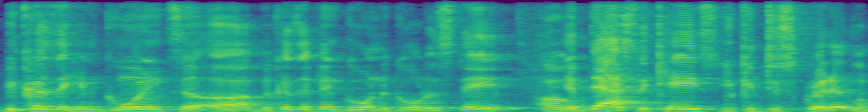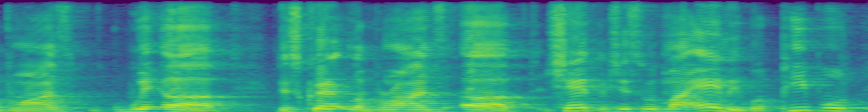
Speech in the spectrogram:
Because of him going to uh because of him going to Golden State. Oh. If that's the case, you could discredit LeBron's uh discredit LeBron's uh championships with Miami. But people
